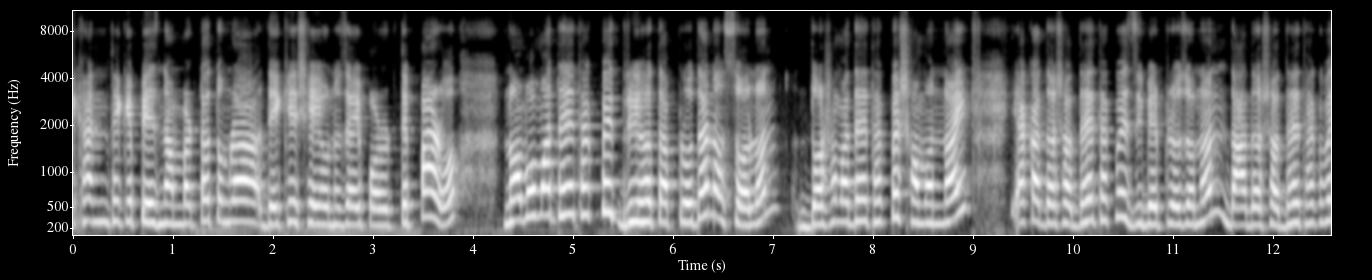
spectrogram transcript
এখান থেকে পেজ নাম্বারটাও তোমরা দেখে সেই অনুযায়ী পড়তে পারো। নবম অধ্যায়ে থাকবে দৃঢ়তা প্রদান ও চলন, দশম অধ্যায়ে থাকবে সমন্বয়, একাদশ অধ্যায়ে থাকবে জীবের প্রজনন, দ্বাদশ অধ্যায়ে থাকবে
